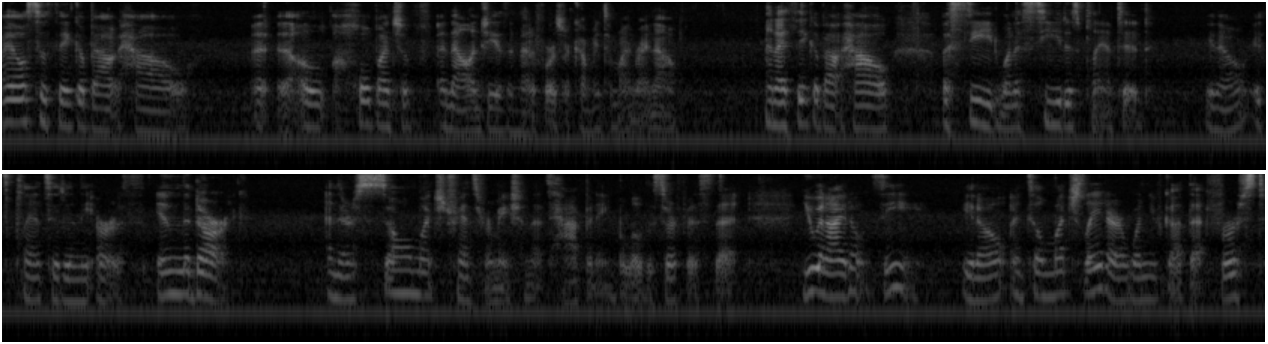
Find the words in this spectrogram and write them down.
I also think about how a, a, a whole bunch of analogies and metaphors are coming to mind right now. And I think about how a seed, when a seed is planted, you know, it's planted in the earth, in the dark. And there's so much transformation that's happening below the surface that you and I don't see, you know, until much later when you've got that first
